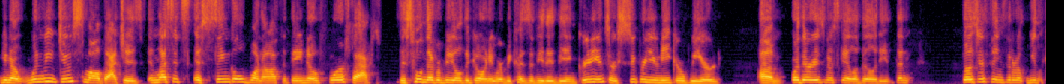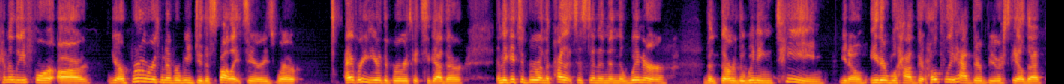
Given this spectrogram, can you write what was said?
you know, when we do small batches, unless it's a single one off that they know for a fact, this will never be able to go anywhere because of either the ingredients are super unique or weird, um, or there is no scalability, then those are things that are we kind of leave for our our brewers whenever we do the spotlight series where every year the brewers get together and they get to brew on the pilot system and then the winner the or the winning team you know either will have their hopefully have their beer scaled up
